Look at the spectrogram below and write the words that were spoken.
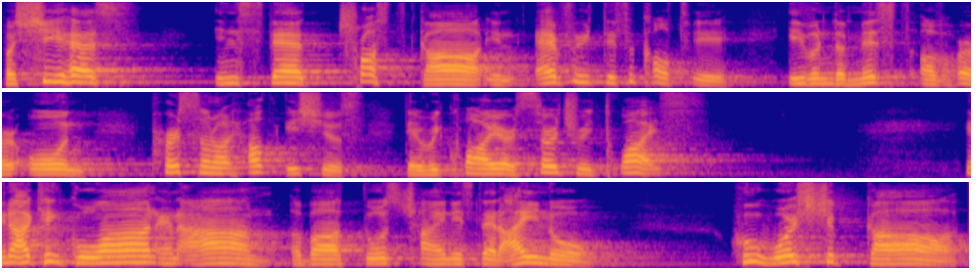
but she has instead trust God in every difficulty even in the midst of her own personal health issues that require surgery twice. You know, I can go on and on about those Chinese that I know who worship God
